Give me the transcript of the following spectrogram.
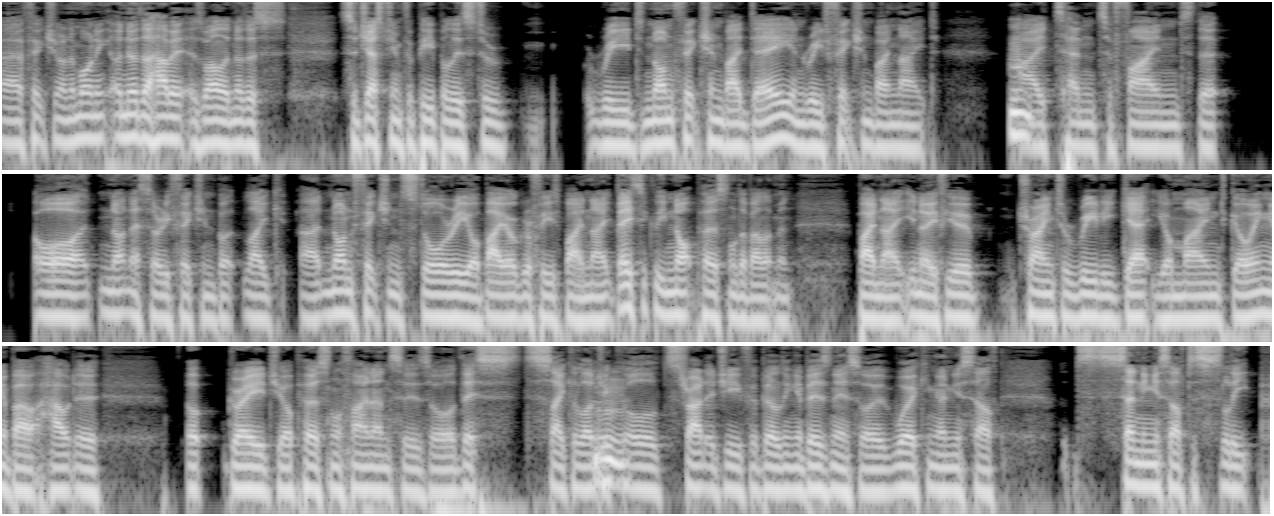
uh, fiction on the morning. Another habit as well, another s- suggestion for people is to read nonfiction by day and read fiction by night. Mm. I tend to find that, or not necessarily fiction, but like uh, nonfiction story or biographies by night, basically not personal development by night. You know, if you're trying to really get your mind going about how to upgrade your personal finances or this psychological mm. strategy for building a business or working on yourself, sending yourself to sleep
